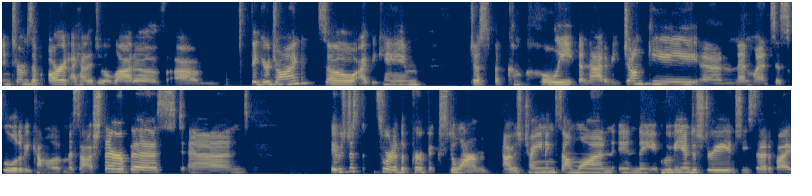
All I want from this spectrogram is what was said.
in terms of art, I had to do a lot of um, figure drawing. So I became just a complete anatomy junkie and then went to school to become a massage therapist and it was just sort of the perfect storm. I was training someone in the movie industry, and she said, if I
